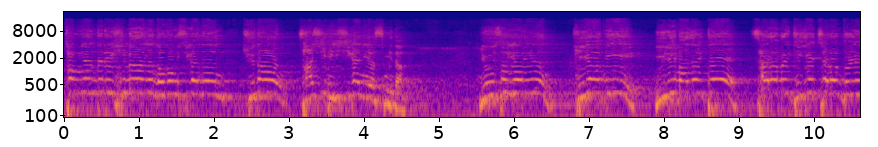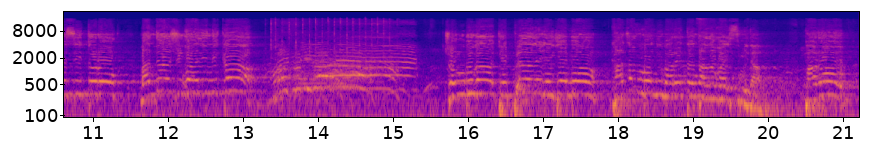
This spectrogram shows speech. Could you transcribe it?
청년들이 희망하는 노동시간은 주당 42시간이었습니다. 윤석열은 기업이 일이 많을 때 사람을 기계처럼 돌릴 수 있도록 만들어준 거 아닙니까? 정부가 개편안을 얘기하며 가장 많이 말했던 단어가 있습니다. 바로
